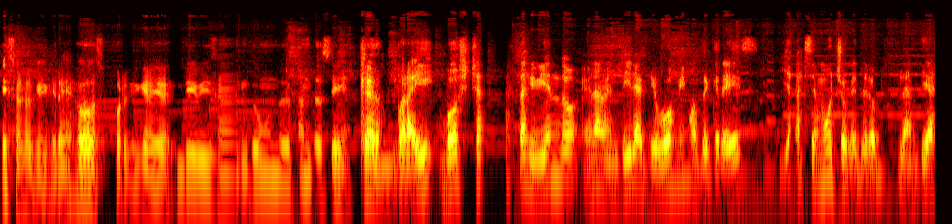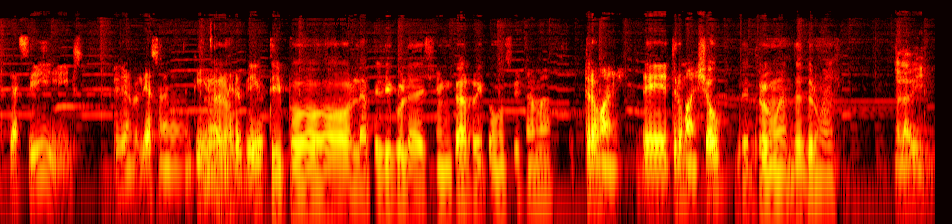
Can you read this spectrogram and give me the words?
Eso es lo que crees vos, porque cre- vivís en tu mundo de fantasía. Claro, por ahí vos ya estás viviendo en una mentira que vos mismo te crees y hace mucho que te lo planteaste así, y- pero en realidad es una mentira. Claro. ¿entendés lo que digo? Tipo la película de Jim Carrey, ¿cómo se llama? Truman, de Truman Show. De Truman, de Truman Show. No la vi.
